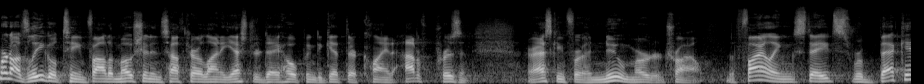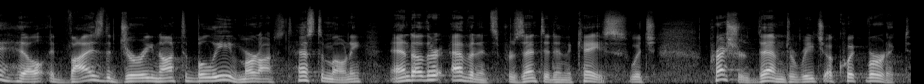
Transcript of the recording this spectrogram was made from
Murdaugh's legal team filed a motion in South Carolina yesterday hoping to get their client out of prison. They're asking for a new murder trial. The filing states Rebecca Hill advised the jury not to believe Murdaugh's testimony and other evidence presented in the case, which pressured them to reach a quick verdict.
